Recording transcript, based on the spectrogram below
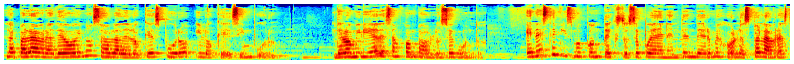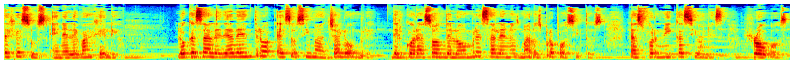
La palabra de hoy nos habla de lo que es puro y lo que es impuro. De la homilía de San Juan Pablo II. En este mismo contexto se pueden entender mejor las palabras de Jesús en el Evangelio. Lo que sale de adentro, eso sí mancha al hombre. Del corazón del hombre salen los malos propósitos, las fornicaciones, robos,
